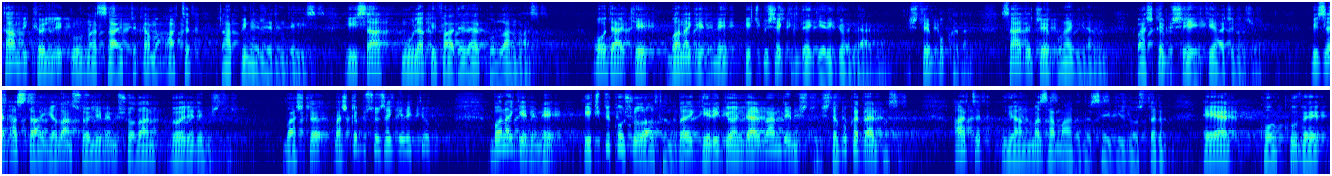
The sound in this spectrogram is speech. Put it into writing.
tam bir kölelik ruhuna sahiptik ama artık Rabbin ellerindeyiz. İsa muğlak ifadeler kullanmaz. O der ki bana geleni hiçbir şekilde geri göndermem. İşte bu kadar. Sadece buna inanın. Başka bir şeye ihtiyacınız yok. Bize asla yalan söylememiş olan böyle demiştir. Başka başka bir söze gerek yok. Bana geleni hiçbir koşul altında geri göndermem demiştir. İşte bu kadar basit. Artık uyanma zamanıdır sevgili dostlarım. Eğer korku ve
